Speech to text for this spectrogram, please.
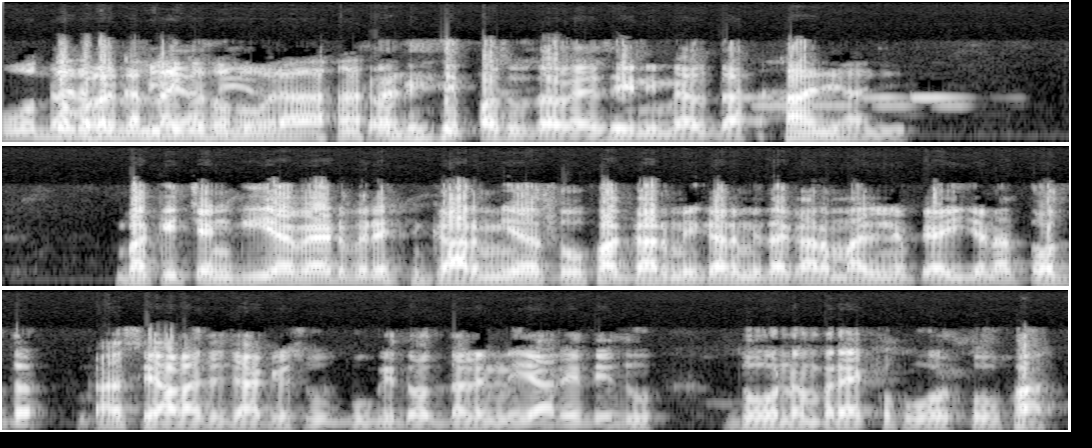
ਉਹਦੇ ਤਾਂ ਗੱਲਾਂ ਹੀ ਕੁਝ। ਹੋਰ ਆ। ਕਿਉਂਕਿ ਪਸ਼ੂ ਤਾਂ ਵੈਸੇ ਹੀ ਨਹੀਂ ਮਿਲਦਾ। ਹਾਂਜੀ ਹਾਂਜੀ। ਬਾਕੀ ਚੰਗੀ ਆ ਵੈਡ ਵੀਰੇ ਗਰਮੀਆਂ ਦਾ ਤੋਹਫਾ ਗਰਮੀ ਗਰਮੀ ਦਾ ਕਰਮ ਵਾਲੀ ਨੇ ਪਿਆਈ ਜਾਣਾ ਦੁੱਧ। ਗਾਂ ਸਿਆਲਾਂ 'ਚ ਜਾ ਕੇ ਸੂਪੂਗੀ ਦੁੱਧ ਵਾਲੇ ਨਜ਼ਾਰੇ ਦੇ ਦੂ। ਦੋ ਨੰਬਰ ਇੱਕ ਹੋਰ ਤੋਹਫਾ।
